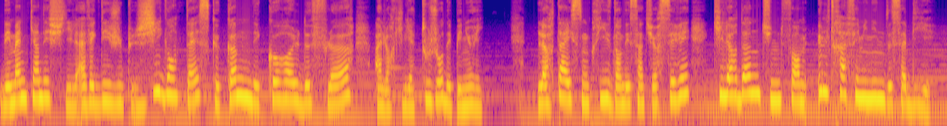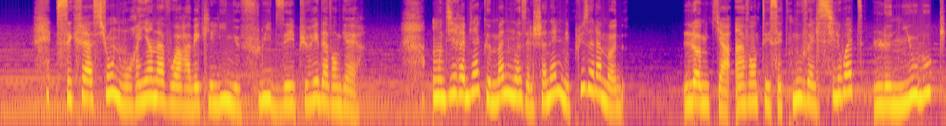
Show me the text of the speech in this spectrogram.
des mannequins défilent avec des jupes gigantesques comme des corolles de fleurs alors qu'il y a toujours des pénuries. Leurs tailles sont prises dans des ceintures serrées qui leur donnent une forme ultra féminine de s'habiller. Ces créations n'ont rien à voir avec les lignes fluides et épurées d'avant-guerre on dirait bien que Mademoiselle Chanel n'est plus à la mode. L'homme qui a inventé cette nouvelle silhouette, le New Look,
